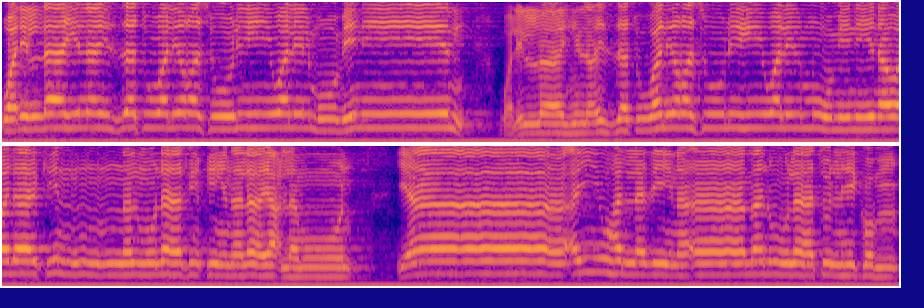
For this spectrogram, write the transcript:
ولله العزة ولرسوله وللمؤمنين. ولله العزة ولرسوله وللمؤمنين ولكن المنافقين لا يعلمون. يا أيها الذين آمنوا لا تلهكم.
